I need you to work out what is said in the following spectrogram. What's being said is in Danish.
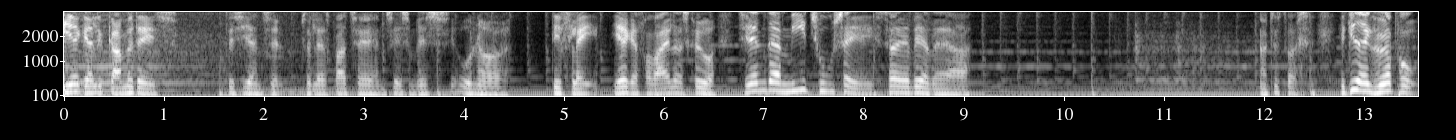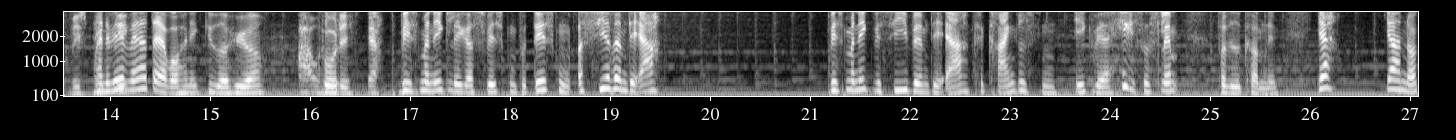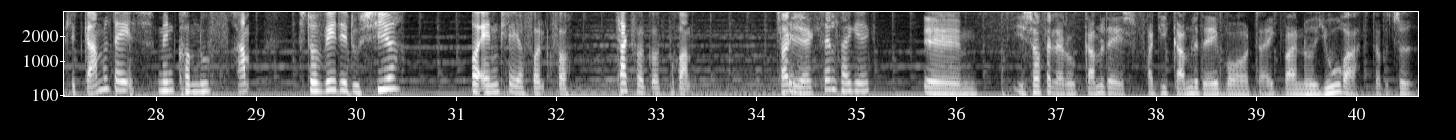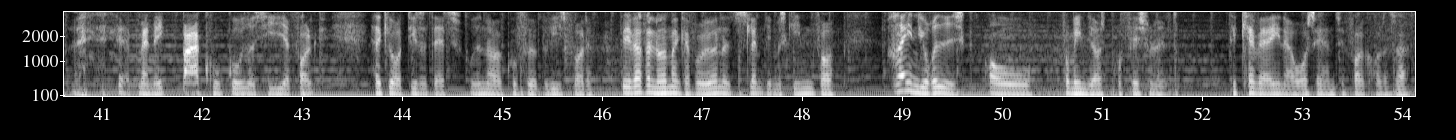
Erik er lidt gammeldags. Det siger han selv. Så lad os bare tage hans sms under det flag. Erik er fra Vejle og skriver, til den der MeToo-sag, så er jeg ved at være... Nå, det står Jeg gider ikke høre på, hvis man Han er ved ikke... at være der, hvor han ikke gider at høre ah, på det. Ja, Hvis man ikke lægger svisken på disken og siger, hvem det er. Hvis man ikke vil sige, hvem det er, kan krænkelsen ikke være helt så slem for vedkommende. Ja, jeg er nok lidt gammeldags, men kom nu frem. Stå ved det, du siger, og anklager folk for. Tak for et godt program. tak selv, Erik. Selv tak, Erik. Øhm, I så fald er du gammeldags fra de gamle dage, hvor der ikke var noget jura, der betød, at man ikke bare kunne gå ud og sige, at folk havde gjort dit og dat, uden at kunne føre bevis for det. Det er i hvert fald noget, man kan få ørerne slemt i maskinen for. Rent juridisk og formentlig også professionelt. Det kan være en af årsagerne til, at folk holder sig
